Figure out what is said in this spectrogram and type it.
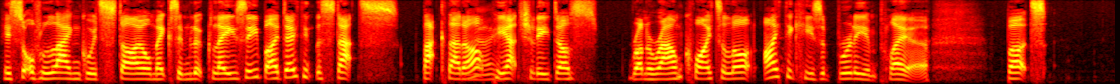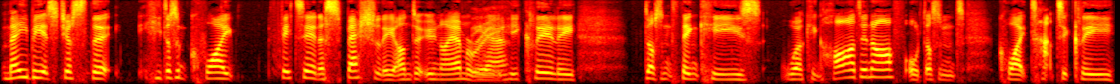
his sort of languid style makes him look lazy, but I don't think the stats back that up. No. He actually does run around quite a lot. I think he's a brilliant player, but maybe it's just that he doesn't quite fit in, especially under Unai Emery. Yeah. He clearly doesn't think he's working hard enough or doesn't quite tactically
